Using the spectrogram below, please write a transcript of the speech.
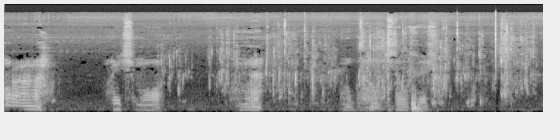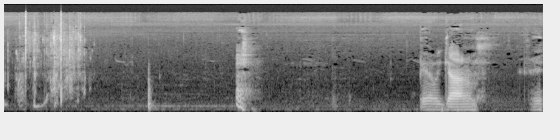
Ah, right small. Uh, oh, well, still fish. Barely got him. See?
